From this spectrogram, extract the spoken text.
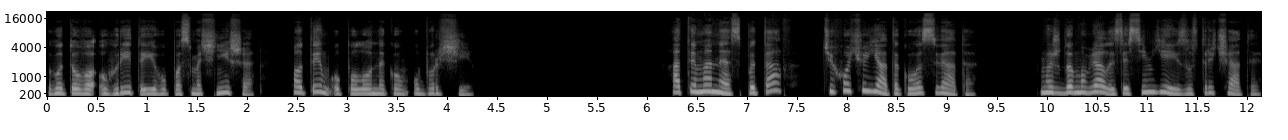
готова огріти його посмачніше отим ополонником у борщі. А ти мене спитав, чи хочу я такого свята? Ми ж домовлялися сім'єю зустрічати.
